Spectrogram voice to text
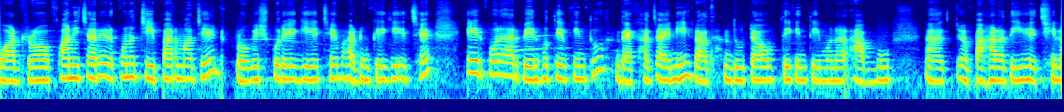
ওয়ার্ড্রপ ফার্নিচারের কোনো চিপার মাঝে প্রবেশ করে গিয়েছে বা ঢুকে গিয়েছে। এরপরে আর বের হতেও কিন্তু দেখা যায়নি। রাত দুটা অবধি কিন্তু ইমনের আব্বু পাহারা দিয়েছিল।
